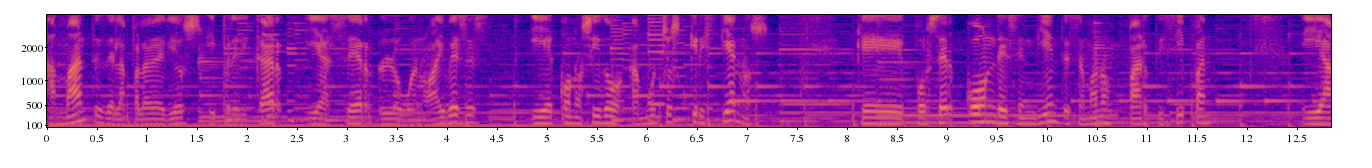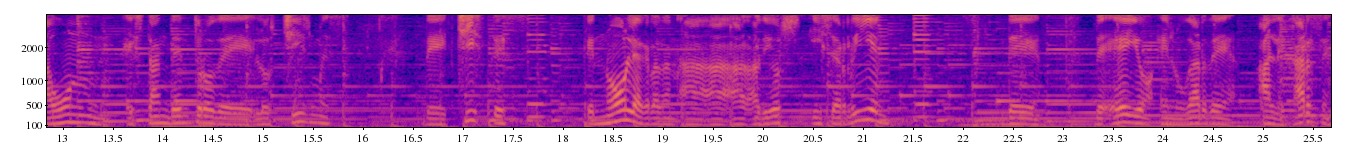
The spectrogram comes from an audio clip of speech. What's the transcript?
amantes de la palabra de Dios y predicar y hacer lo bueno. Hay veces, y he conocido a muchos cristianos que por ser condescendientes, hermanos, participan y aún están dentro de los chismes, de chistes que no le agradan a, Dios y se ríen de, de ello en lugar de alejarse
